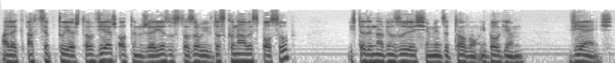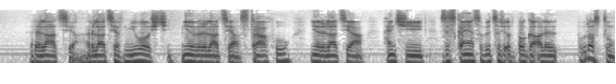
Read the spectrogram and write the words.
ale akceptujesz to, wiesz o tym, że Jezus to zrobił w doskonały sposób i wtedy nawiązuje się między tobą i Bogiem więź, relacja, relacja w miłości, nie relacja strachu, nie relacja chęci zyskania sobie coś od Boga, ale po prostu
